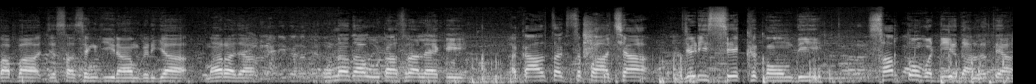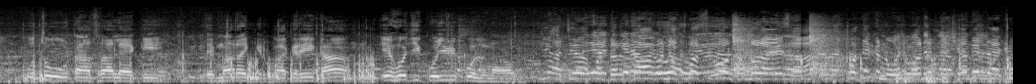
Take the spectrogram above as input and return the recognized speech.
ਬਾਬਾ ਜੱਸਾ ਸਿੰਘ ਜੀ ਰਾਮਗੜੀਆ ਮਹਾਰਾਜਾ, ਉਹਨਾਂ ਦਾ ਓਟ ਆਸਰਾ ਲੈ ਕੇ ਅਕਾਲ ਤਖਤ ਪਾਤਸ਼ਾਹ ਜਿਹੜੀ ਸਿੱਖ ਕੌਮ ਦੀ ਸਭ ਤੋਂ ਵੱਡੀ ਅਦਾਲਤ ਆ, ਉੱਥੋਂ ਓਟ ਆਸਰਾ ਲੈ ਕੇ ਤੇ ਮਹਾਰਾਜ ਕਿਰਪਾ ਕਰੇਗਾ ਇਹੋ ਜੀ ਕੋਈ ਵੀ ਭੁੱਲ ਨਾ ਹੋਵੇ। ਜੀ ਅੱਜ ਆਪਾਂ ਦਰਦਾ ਨਤਮਸਤਕ ਹੋਣ ਸੰਭਲ ਆਏ ਸਾਂ। ਉੱਥੇ ਇੱਕ ਨੌਜਵਾਨ ਨੇ ਨਸ਼ਿਆਂ ਦੇ ਲੈ ਕੇ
